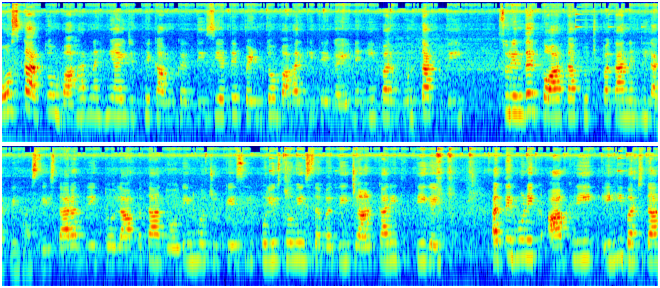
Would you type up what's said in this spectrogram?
ਉਸ ਘਰ ਤੋਂ ਬਾਹਰ ਨਹੀਂ ਆਈ ਜਿੱਥੇ ਕੰਮ ਕਰਦੀ ਸੀ ਅਤੇ ਪਿੰਡ ਤੋਂ ਬਾਹਰ ਕਿਤੇ ਗਈ ਨਹੀਂ, ਪਰ ਹੁਣ ਤੱਕ ਵੀ ਸੁਰਿੰਦਰ ਕੌਰ ਦਾ ਕੁਝ ਪਤਾ ਨਹੀਂ ਲੱਗ ਰਿਹਾ ਸੀ। 17 ਤਰੀਕ ਤੋਂ ਲਾਪਤਾ 2 ਦਿਨ ਹੋ ਚੁੱਕੇ ਸੀ। ਪੁਲਿਸ ਨੂੰ ਵੀ ਇਸ ਸੰਬੰਧੀ ਜਾਣਕਾਰੀ ਦਿੱਤੀ ਗਈ ਅਤੇ ਹੁਣ ਇੱਕ ਆਖਰੀ ਇਹੀ ਬਚਦਾ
